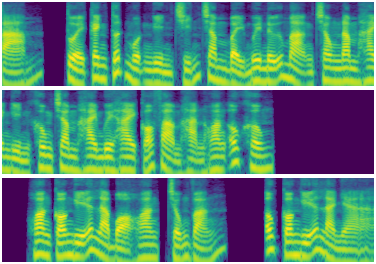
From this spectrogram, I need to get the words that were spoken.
8. Tuổi canh tuất 1970 nữ mạng trong năm 2022 có phạm hạn hoang ốc không? Hoang có nghĩa là bỏ hoang, trống vắng. Ốc có nghĩa là nhà.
